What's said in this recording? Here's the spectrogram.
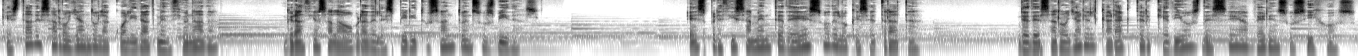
que está desarrollando la cualidad mencionada gracias a la obra del Espíritu Santo en sus vidas. Es precisamente de eso de lo que se trata, de desarrollar el carácter que Dios desea ver en sus hijos.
